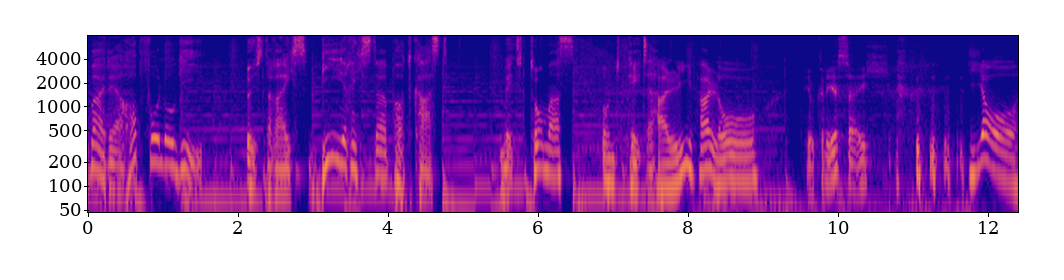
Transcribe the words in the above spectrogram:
bei der Hopfologie, Österreichs bierigster Podcast mit Thomas und Peter. Halli, hallo. Ja, grüß euch. Jo,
